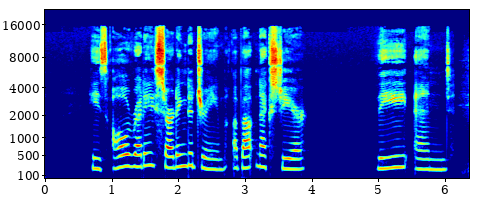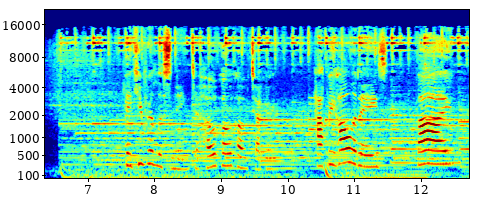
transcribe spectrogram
He's already starting to dream about next year. The end. Thank you for listening to Ho Ho Ho Tucker. Happy holidays! Bye!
